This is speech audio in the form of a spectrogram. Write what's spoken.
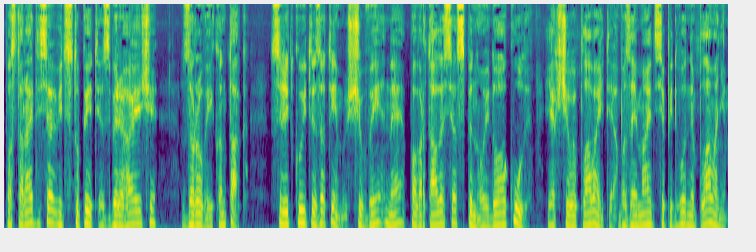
Постарайтеся відступити, зберігаючи зоровий контакт. Слідкуйте за тим, щоб ви не поверталися спиною до акули. Якщо ви плаваєте або займаєтеся підводним плаванням,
